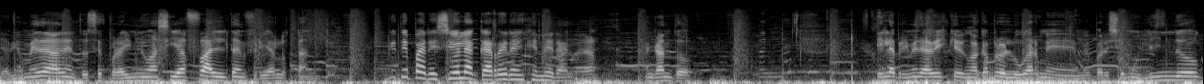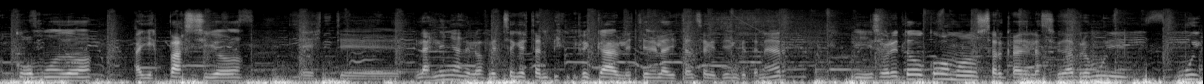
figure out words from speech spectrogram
y había humedad, entonces por ahí no hacía falta enfriarlos tanto. ¿Qué te pareció la carrera en general? Me encantó. Es la primera vez que vengo acá, pero el lugar me, pareció muy lindo, cómodo, hay espacio. Este, las líneas de los que están impecables, tienen la distancia que tienen que tener y sobre todo cómodo, cerca de la ciudad, pero muy, muy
